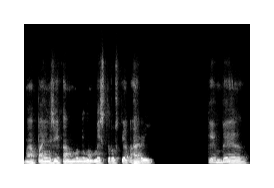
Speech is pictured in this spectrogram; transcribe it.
ngapain sih kamu nih ngemis terus tiap hari? Gembel.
